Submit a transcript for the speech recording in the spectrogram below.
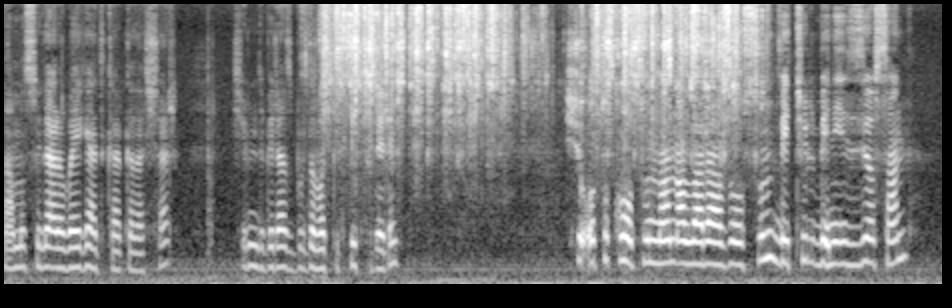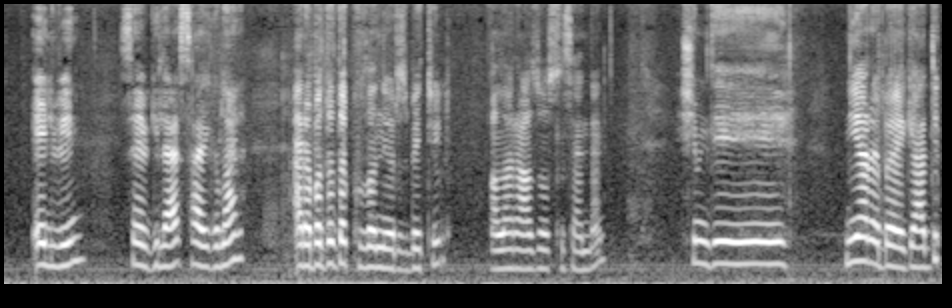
Damlasıyla arabaya geldik arkadaşlar. Şimdi biraz burada vakit geçirelim. Şu otokoltuğundan Allah razı olsun. Betül beni izliyorsan Elvin sevgiler, saygılar. Arabada da kullanıyoruz Betül. Allah razı olsun senden. Şimdi niye arabaya geldik?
